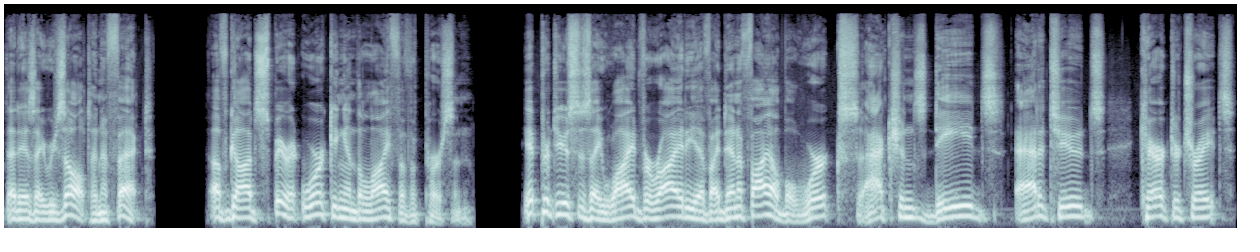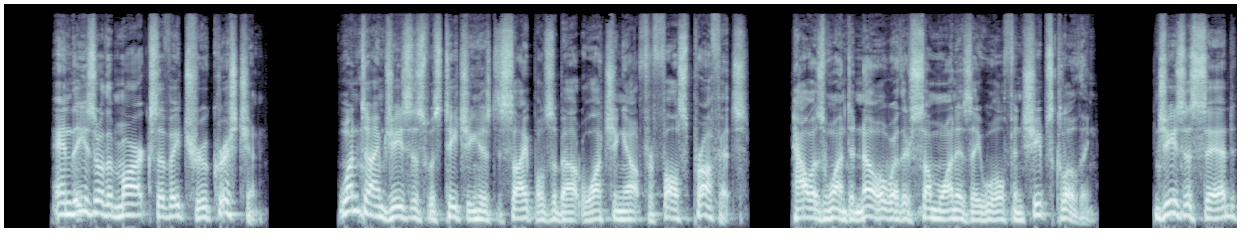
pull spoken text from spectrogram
that is a result, an effect, of God's Spirit working in the life of a person. It produces a wide variety of identifiable works, actions, deeds, attitudes, character traits, and these are the marks of a true Christian. One time Jesus was teaching his disciples about watching out for false prophets. How is one to know whether someone is a wolf in sheep's clothing? Jesus said,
